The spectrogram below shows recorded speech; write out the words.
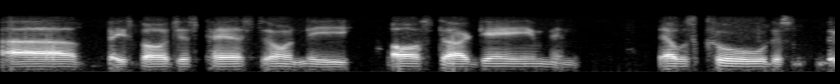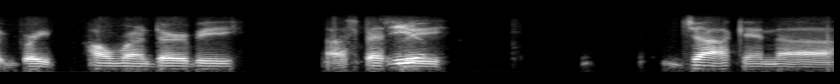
Uh, baseball just passed on the All Star game, and that was cool. This the great home run derby, uh, especially Joc and uh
